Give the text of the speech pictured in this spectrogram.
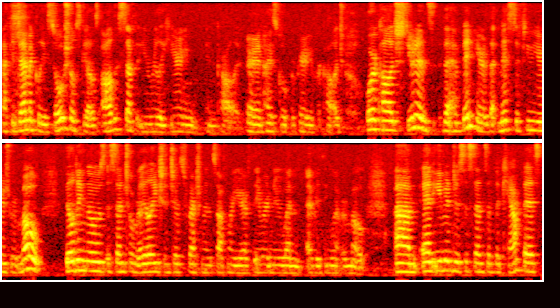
Academically, social skills, all the stuff that you're really hearing in college or in high school preparing for college, or college students that have been here that missed a few years remote, building those essential relationships freshman and sophomore year if they were new when everything went remote. Um, and even just a sense of the campus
